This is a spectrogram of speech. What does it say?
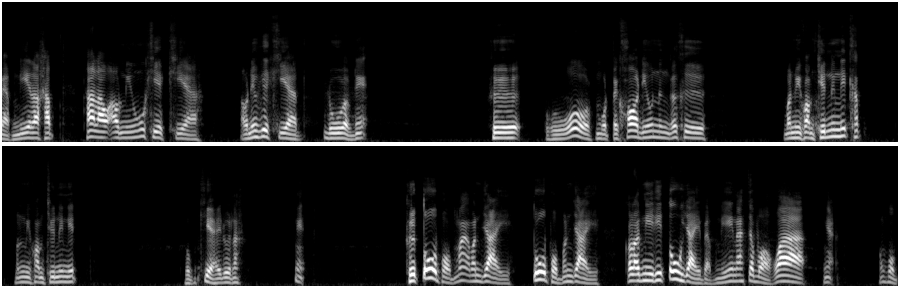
แบบนี้แล้วครับ ถ้าเราเอานิ้วเคลียร์เคลียร์เอานิ้วเคลียร์เคลียร์ดูแบบนี้ คือ อ้โหหมดไปข้อนิ้วหนึ่งก็คือ มันมีความชื้นนิดๆครับ มันมีความชื้นนิดๆผมเคลียให้ดูนะเนี่ยคือตู้ผมอะมันใหญ่ ตู้ผมมันใหญ่ กรณีที่ตู้ใหญ่แบบนี้นะจะบอกว่าเนี่ยของผม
